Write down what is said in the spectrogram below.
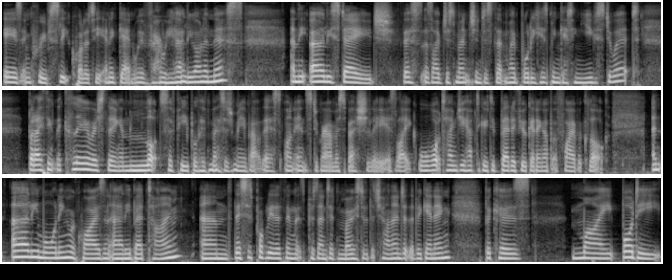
is improved sleep quality. And again, we're very early on in this. And the early stage, this, as I've just mentioned, is that my body has been getting used to it. But I think the clearest thing, and lots of people have messaged me about this on Instagram, especially, is like, well, what time do you have to go to bed if you're getting up at five o'clock? An early morning requires an early bedtime. And this is probably the thing that's presented most of the challenge at the beginning because my body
